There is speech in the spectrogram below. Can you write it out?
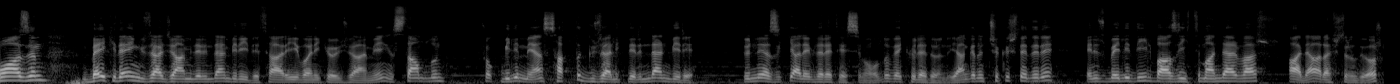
Boğaz'ın belki de en güzel camilerinden biriydi tarihi Vaniköy Camii. İstanbul'un çok bilinmeyen saklı güzelliklerinden biri. Dün ne yazık ki alevlere teslim oldu ve küle döndü. Yangının çıkış nedeni henüz belli değil bazı ihtimaller var hala araştırılıyor.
